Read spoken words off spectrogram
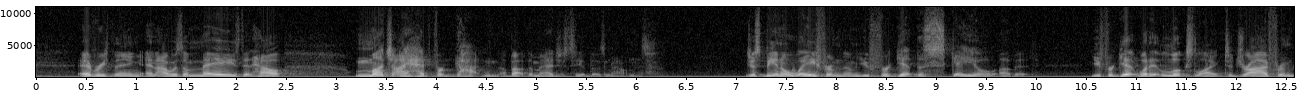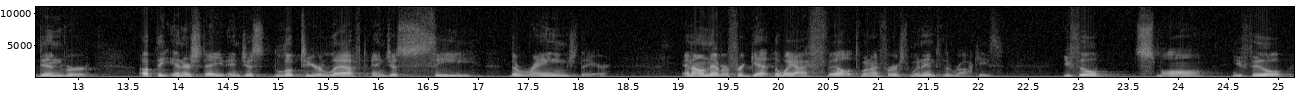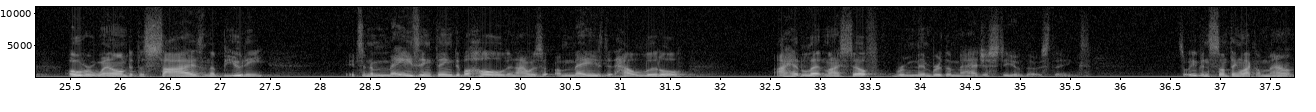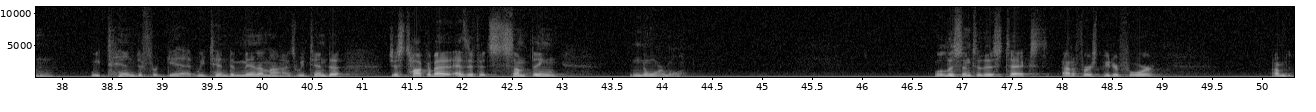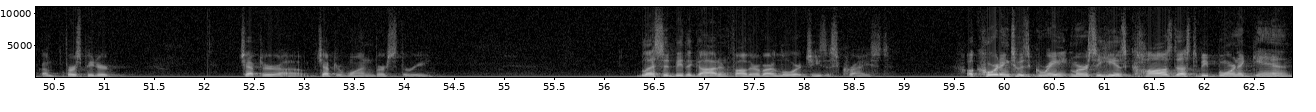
everything. And I was amazed at how much I had forgotten about the majesty of those mountains. Just being away from them, you forget the scale of it. You forget what it looks like to drive from Denver up the interstate and just look to your left and just see the range there. And I'll never forget the way I felt when I first went into the Rockies. You feel small, you feel overwhelmed at the size and the beauty. It's an amazing thing to behold, and I was amazed at how little I had let myself remember the majesty of those things. So, even something like a mountain, we tend to forget, we tend to minimize, we tend to just talk about it as if it's something normal. Well, listen to this text out of 1 Peter 4. Um, um, 1 Peter chapter, uh, chapter 1, verse 3. Blessed be the God and Father of our Lord Jesus Christ. According to his great mercy, he has caused us to be born again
